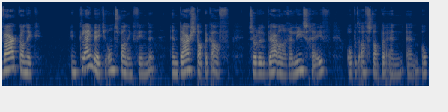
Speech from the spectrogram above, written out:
waar kan ik een klein beetje ontspanning vinden en daar stap ik af, zodat ik daar al een release geef op het afstappen en um, op,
